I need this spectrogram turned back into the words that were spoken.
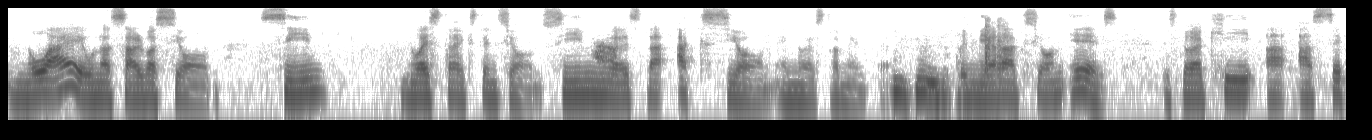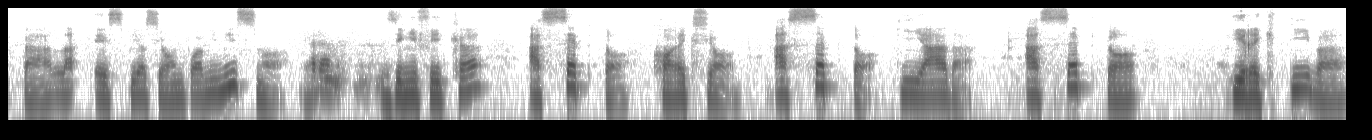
no hay una salvación sin nuestra extensión, sin nuestra acción en nuestra mente. La primera acción es, estoy aquí a aceptar la expiación por mí mismo. Significa acepto corrección, acepto guiada, acepto directiva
